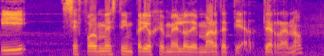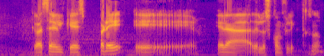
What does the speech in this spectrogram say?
Y se forme este imperio gemelo de Marte Tierra, Terra, ¿no? Que va a ser el que es pre eh, era de los conflictos, ¿no?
